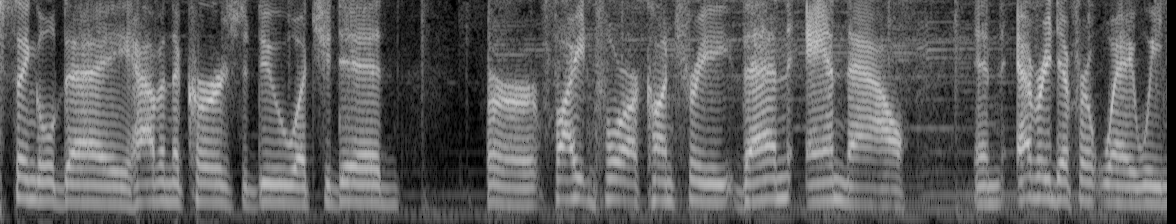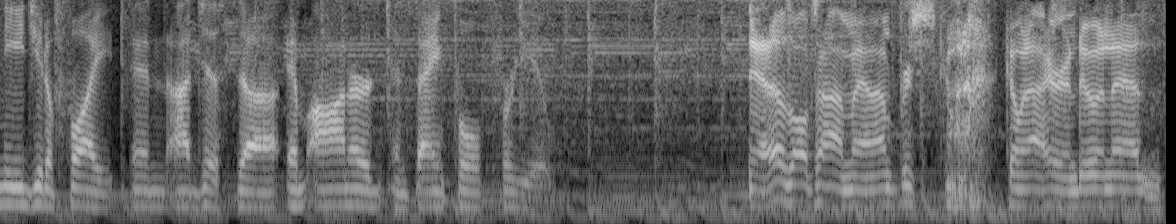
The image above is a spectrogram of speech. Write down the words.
single day, having the courage to do what you did for fighting for our country then and now in every different way we need you to fight. And I just uh, am honored and thankful for you. Yeah, that was all time, man. I appreciate you coming, coming out here and doing that. And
